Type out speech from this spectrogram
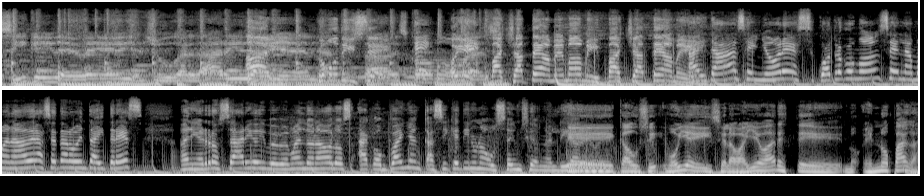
Cacique y bebé y el sugar daddy de Ay, ¿cómo tú dice? sabes Eh, cómo oye, es. bachateame, mami, bachateame. Ahí está, señores. 4 con 11 en la manada de la Z93. Aniel Rosario y Bebé Maldonado los acompañan. Casi que tiene una ausencia en el día de Eh, hoy. Causi- oye, y se la va a llevar, este, no, él no paga.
